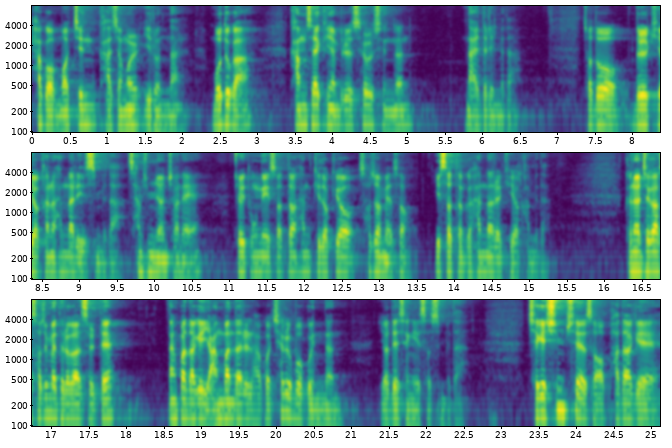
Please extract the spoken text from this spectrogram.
하고 멋진 가정을 이룬 날, 모두가 감사의 기념비를 세울 수 있는 날들입니다. 저도 늘 기억하는 한 날이 있습니다. 30년 전에 저희 동네에 있었던 한 기독교 서점에서 있었던 그 한 날을 기억합니다. 그날 제가 서점에 들어갔을 때 땅바닥에 양반다리를 하고 책을 보고 있는 여대생이 있었습니다. 책에 심취해서 바닥에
